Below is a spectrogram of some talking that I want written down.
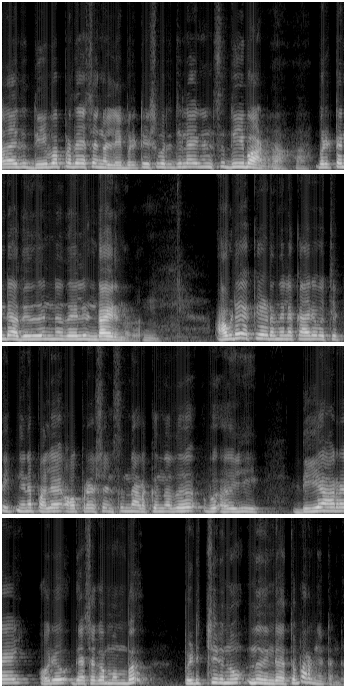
അതായത് ദ്വീപപ്രദേശങ്ങളിലെ ബ്രിട്ടീഷ് വിർജിൻ ഐലൻഡ്സ് ദ്വീപാണ് ബ്രിട്ടന്റെ അതിഥിനതയിൽ ഉണ്ടായിരുന്നത്. അവിടെയൊക്കെ ഇടനിലക്കാരെ വെച്ചിട്ട് ഇങ്ങനെ പല ഓപ്പറേഷൻസ് നടക്കുന്നത് ഈ ഡി ആർ ഐ ഒരു ദശകം മുമ്പ് പിടിച്ചിരുന്നു എന്ന് ഇതിന്റെ അകത്ത് പറഞ്ഞിട്ടുണ്ട്.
